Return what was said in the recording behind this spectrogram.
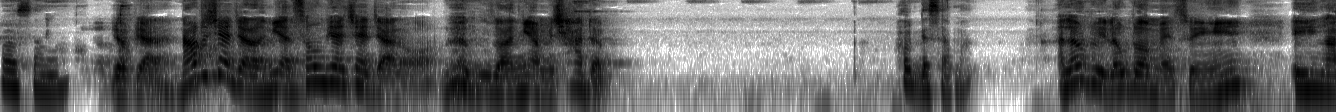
ဟုတ်ဆရာမပြောပြတာနောက်တစ်ချက်ကျတော့ညီကဆုံးဖြတ်ချက်ကြတော့လွယ်ကူစွာညီကမချတတ်ဘူးဟုတ်တယ်ဆရာမအလုပ်တွေလုပ်တော့မယ်ဆိုရင်အေးငါ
